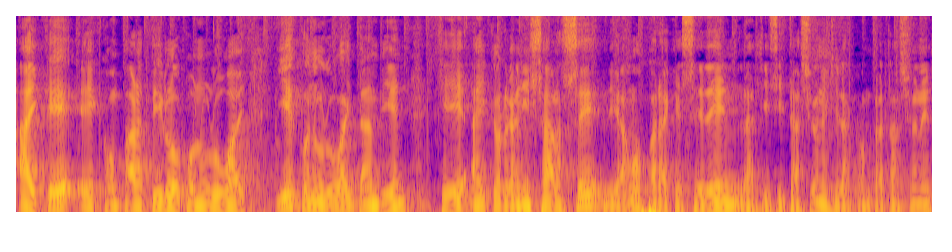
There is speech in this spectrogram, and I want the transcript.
hay que eh, compartirlo con Uruguay. Y es con Uruguay también que hay que organizarse, digamos, para que se den las licitaciones y las contrataciones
